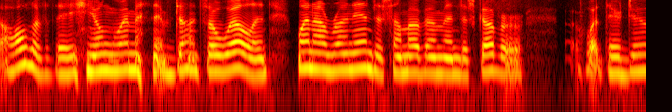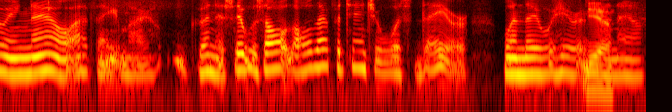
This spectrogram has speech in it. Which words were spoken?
All of the young women have done so well, and when I run into some of them and discover what they're doing now, I think, my goodness, it was all all that potential was there when they were here at yeah. now.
